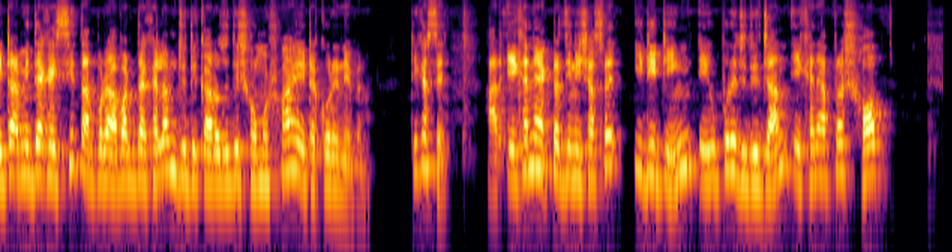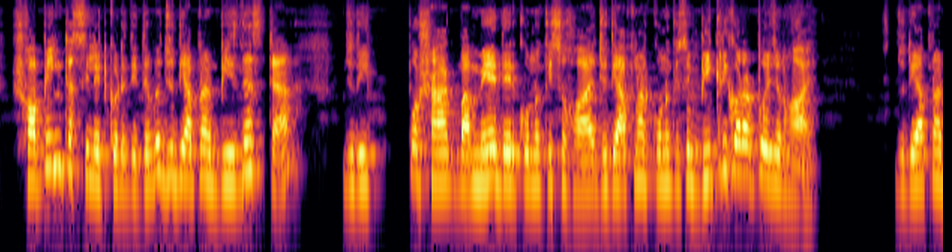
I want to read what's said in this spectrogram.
এটা আমি দেখাইছি, তারপরে আবার দেখালাম, যদি কারও যদি সমস্যা হয় এটা করে নেবেন, ঠিক আছে? আর এখানে একটা জিনিস আছে এডিটিং এই উপরে যদি যান, এখানে আপনার সব শপিংটা সিলেক্ট করে দিতে হবে। যদি আপনার বিজনেসটা যদি পোশাক বা মেয়েদের কোনো কিছু হয়, যদি আপনার কোনো কিছু বিক্রি করার প্রয়োজন হয়, যদি আপনার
